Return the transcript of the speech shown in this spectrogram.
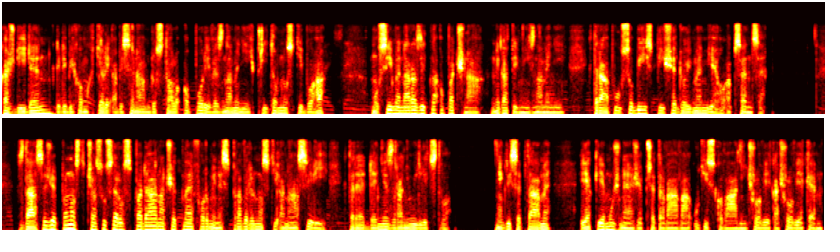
Každý den, kdybychom chtěli, aby se nám dostalo opory ve znameních přítomnosti Boha, musíme narazit na opačná, negativní znamení, která působí spíše dojmem jeho absence – Zdá se, že plnost času se rozpadá na četné formy nespravedlnosti a násilí, které denně zraňují lidstvo. Někdy se ptáme, jak je možné, že přetrvává utiskování člověka člověkem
